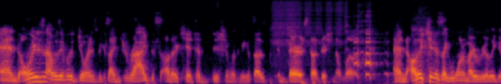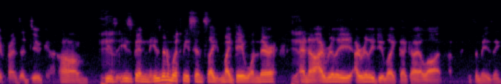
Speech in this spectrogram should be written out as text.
And the only reason I was able to join is because I dragged this other kid to audition with me because I was embarrassed to audition alone. And the other kid is like one of my really good friends at Duke. Um, he's he's been he's been with me since like my day one there Yeah, and uh, I really I really do like that guy a lot. He's amazing.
